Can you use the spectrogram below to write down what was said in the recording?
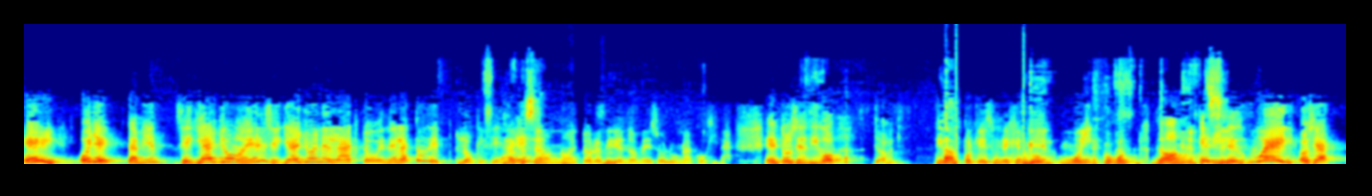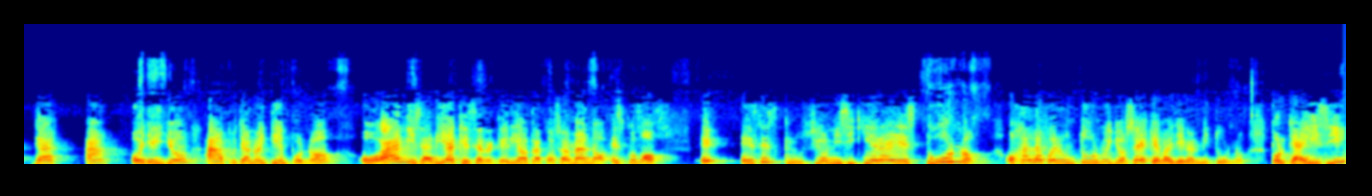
hey, oye, también seguía yo, ¿eh? Seguía yo en el acto, en el acto de lo que sea, ¿eh? No, no estoy refiriéndome solo a una acogida. Entonces digo, digo, porque es un ejemplo muy común, ¿no? que dices, güey, o sea, ya, ah, oye, y yo, ah, pues ya no hay tiempo, ¿no? O, ah, ni sabía que se requería otra cosa más, ¿no? Es como, eh, es exclusión, ni siquiera es turno. Ojalá fuera un turno y yo sé que va a llegar mi turno, porque ahí sí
